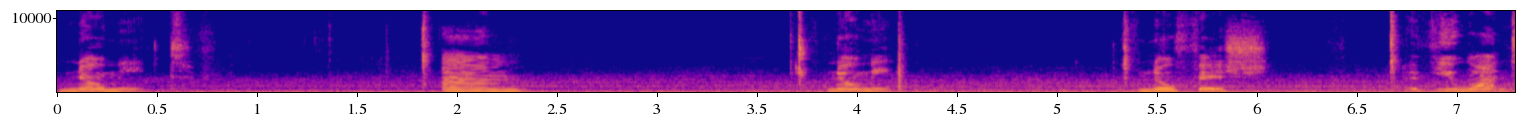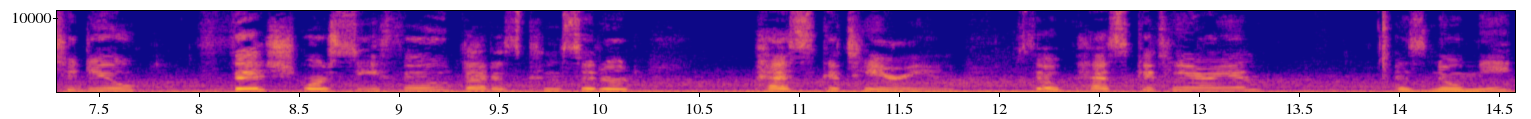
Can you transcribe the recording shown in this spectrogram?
no meat. Um, no meat, no fish. If you want to do fish or seafood, that is considered pescatarian. So pescatarian is no meat,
